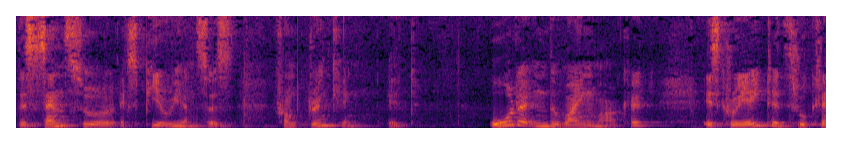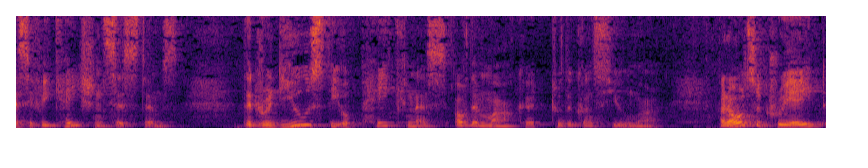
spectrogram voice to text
the sensual experiences from drinking it. Order in the wine market is created through classification systems that reduce the opaqueness of the market to the consumer, but also create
